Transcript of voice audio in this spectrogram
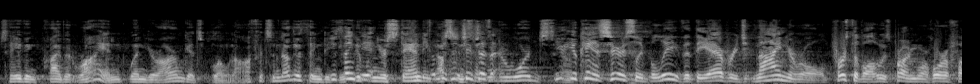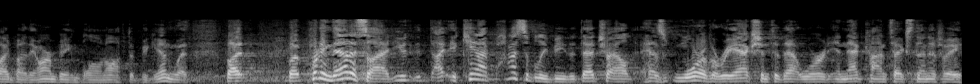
saving Private Ryan when your arm gets blown off. It's another thing to you use it when you're standing up and saying awards. You, you can't seriously believe that the average nine-year-old, first of all, who's probably more horrified by the arm being blown off to begin with, but but putting that aside, you, it cannot possibly be that that child has more of a reaction to that word in that context than if a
